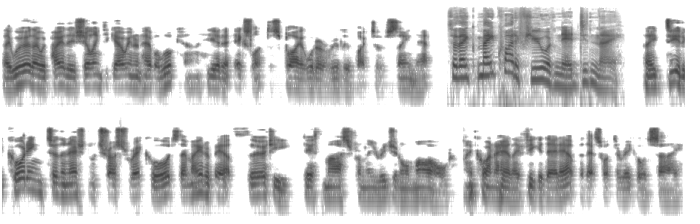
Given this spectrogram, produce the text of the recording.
They were. They would pay their shilling to go in and have a look. And he had an excellent display. I would have really liked to have seen that. So they made quite a few of Ned, didn't they? They did. According to the National Trust records, they made about 30 death masks from the original mould. I don't quite know how they figured that out, but that's what the records say.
